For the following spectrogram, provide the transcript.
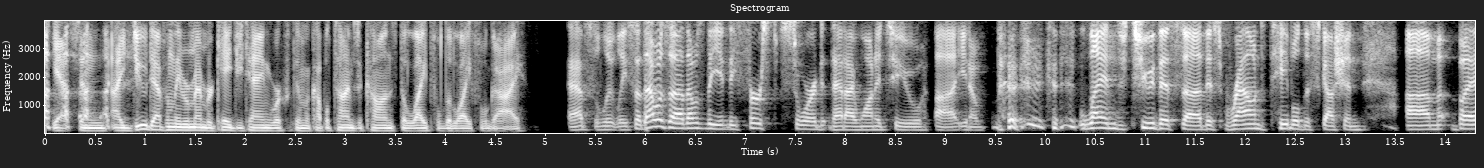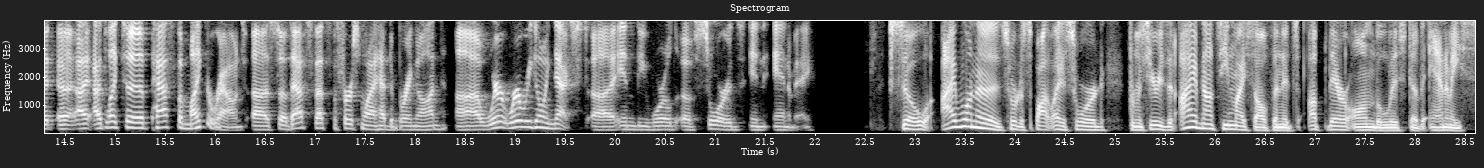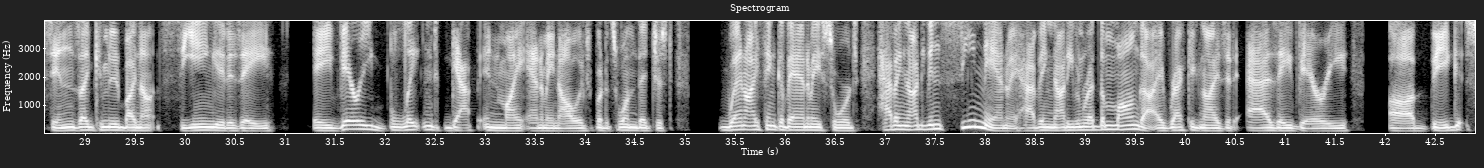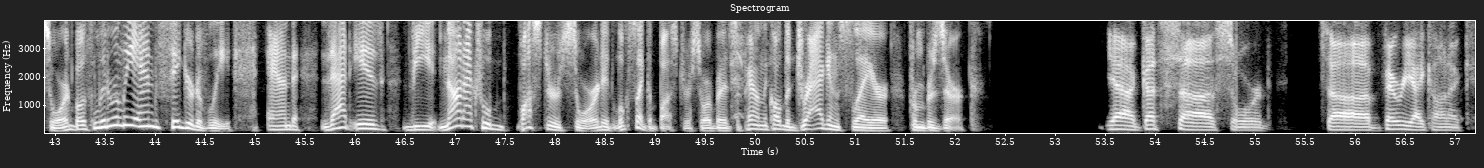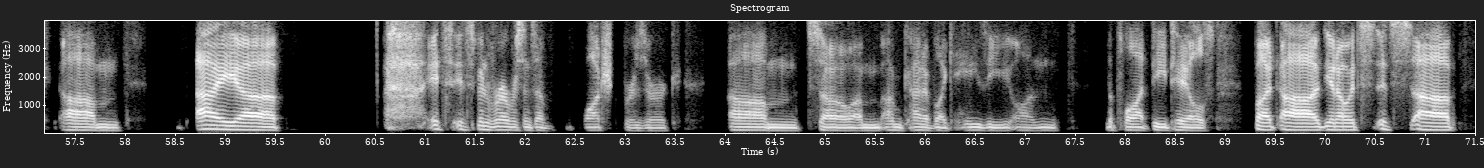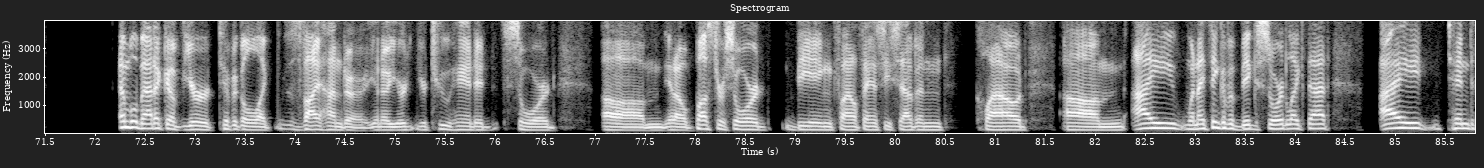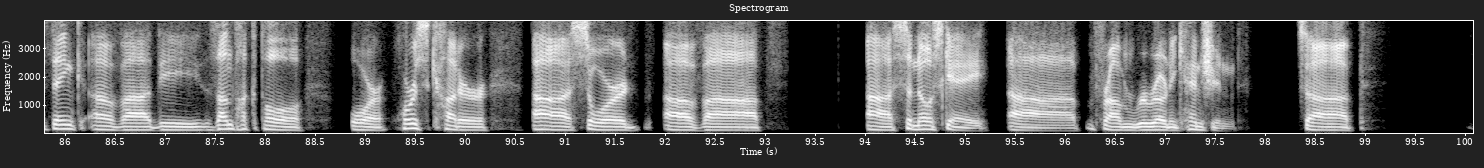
Yes, and I do definitely remember Kaiji Tang. Worked with him a couple times at cons. Delightful, delightful guy. Absolutely. So that was uh, that was the the first sword that I wanted to uh, you know lend to this uh, this round table discussion. Um, but uh, I, I'd like to pass the mic around. Uh, so that's that's the first one I had to bring on. Uh, where where are we going next uh, in the world of swords in anime? So I want to sort of spotlight a sword from a series that I have not seen myself, and it's up there on the list of anime sins I've committed by not seeing. It is a a very blatant gap in my anime knowledge, but it's one that just when I think of anime swords, having not even seen the anime, having not even read the manga, I recognize it as a very uh, big sword, both literally and figuratively. And that is the not actual Buster sword. It looks like a Buster sword, but it's apparently called the Dragon Slayer from Berserk. Yeah, Guts uh, sword. It's uh, very iconic. Um, I uh, it's it's been forever since I've watched Berserk. Um, so I'm I'm kind of like hazy on the plot details, but uh, you know, it's it's uh emblematic of your typical like Zweihander, you know, your your two-handed sword. Um, you know, Buster Sword being Final Fantasy VII, Cloud. Um, I when I think of a big sword like that, I tend to think of uh the Zanbato or horse cutter uh sword of uh uh Sanosuke uh from Rurouni Kenshin. It's uh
